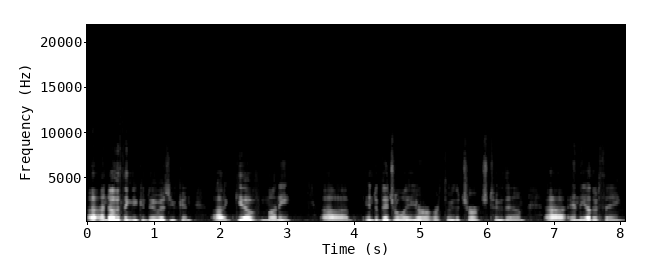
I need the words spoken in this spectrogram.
Uh, another thing you can do is you can uh, give money uh, individually or, or, through the church to them. Uh, and the other thing,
